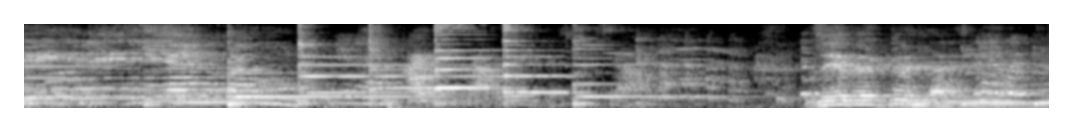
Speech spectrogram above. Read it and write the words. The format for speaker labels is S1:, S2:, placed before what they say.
S1: Live a good life.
